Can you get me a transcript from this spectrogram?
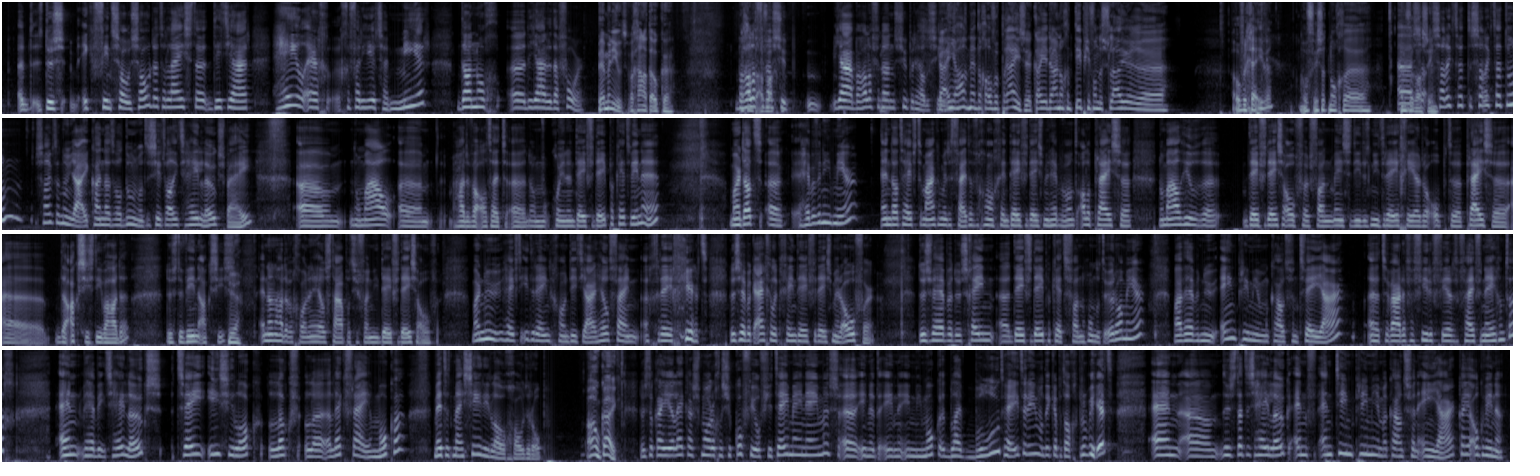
dus ik vind sowieso dat de lijsten dit jaar heel erg gevarieerd zijn. Meer dan nog eh, de jaren daarvoor. Ben benieuwd. We gaan het ook... eh, Behalve dan, super, ja, behalve Ja. dan superhelden Ja, en je had het net nog over prijzen. Kan je daar nog een tipje van de sluier eh over geven? Of is dat nog een verrassing? Zal, zal, ik dat, zal ik dat doen? Zal ik dat doen? Ja, ik kan dat wel doen, want er zit wel iets heel leuks bij. Ehm, normaal ehm, hadden we altijd, eh, dan kon je een DVD-pakket winnen, hè? Maar dat eh, hebben we niet meer. En dat heeft te maken met het feit dat we gewoon geen DVD's meer hebben. Want alle prijzen, normaal hielden we DVD's over van mensen die dus niet reageerden op de prijzen, eh, de acties die we hadden. Dus de winacties. Ja. En dan hadden we gewoon een heel stapeltje van die dvd's over. Maar nu heeft iedereen gewoon dit jaar heel fijn eh, gereageerd. Dus heb ik eigenlijk geen dvd's meer over. Dus we hebben dus geen eh, dvd-pakket van 100 euro meer. Maar we hebben nu één premium account van twee jaar. eh ter waarde van 44,95. En we hebben iets heel leuks. Twee Easy Lock, lock le- lekvrije mokken met het Mijn Serie logo erop. Oh, kijk. Dus dan kan je lekker s'morgens je koffie of je thee meenemen eh, in, het, in, in die mok. Het blijft bloedheet erin, want ik heb het al geprobeerd. En ehm, dus dat is heel leuk. En, en 10 premium accounts van één jaar kan je ook winnen.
